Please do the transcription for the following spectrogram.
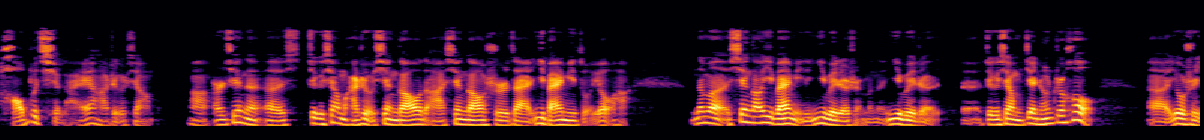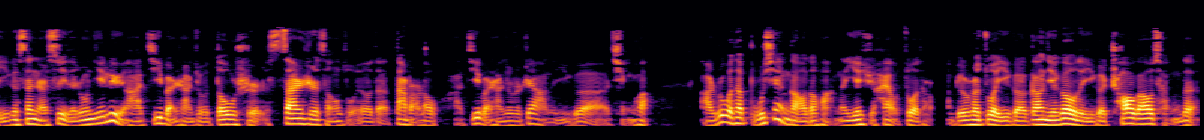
豪不起来啊，这个项目啊，而且呢，呃，这个项目还是有限高的啊，限高是在一百米左右哈。那么限高一百米意味着什么呢？意味着呃，这个项目建成之后，呃，又是一个三点四几的容积率啊，基本上就都是三十层左右的大板楼啊，基本上就是这样的一个情况啊。如果它不限高的话，那也许还有做头啊，比如说做一个钢结构的一个超高层的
